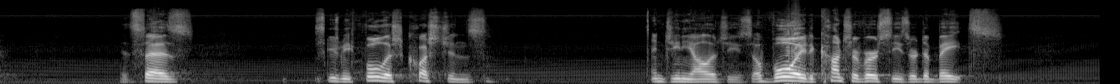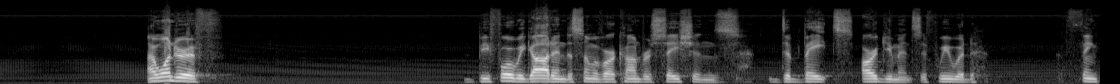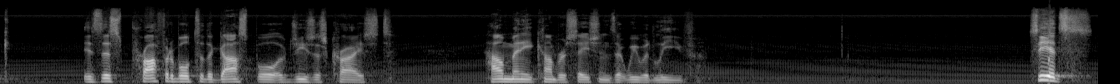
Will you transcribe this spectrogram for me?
it says, excuse me, foolish questions and genealogies. Avoid controversies or debates. I wonder if before we got into some of our conversations, debates, arguments, if we would think, is this profitable to the gospel of Jesus Christ? How many conversations that we would leave. See, it's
